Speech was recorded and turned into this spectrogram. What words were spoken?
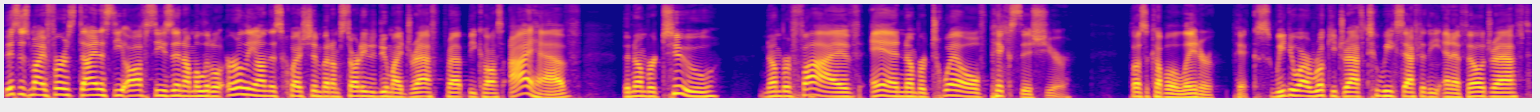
This is my first dynasty offseason. I'm a little early on this question, but I'm starting to do my draft prep because I have the number two, number five, and number 12 picks this year, plus a couple of later picks. We do our rookie draft two weeks after the NFL draft,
